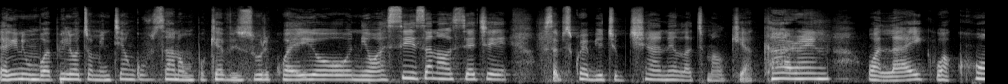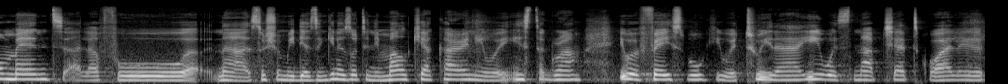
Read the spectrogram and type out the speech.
lakini wimbo wa pili watu wamenitia nguvu sana, umpokea vizuri. Kwa hiyo ni wasii sana, wasiache subscribe YouTube channel at Malkia Karen wa like wa comment, alafu na social media zingine zote ni Malkia Karen, iwe Instagram, iwe Facebook, iwe Twitter, iwe Snapchat kwa wale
